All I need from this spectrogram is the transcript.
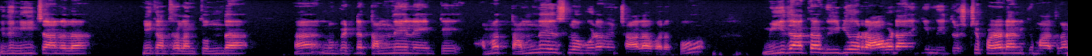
ఇది నీ ఛానలా? నీకు అంత అంత ఉందా? నువ్వు పెట్టిన తమ్నేల్ ఏంటి? అమ్మ తమ్నేల్స్లో కూడా మేము చాలా వరకు మీ దాకా వీడియో రావడానికి మీ దృష్టి పడడానికి మాత్రం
